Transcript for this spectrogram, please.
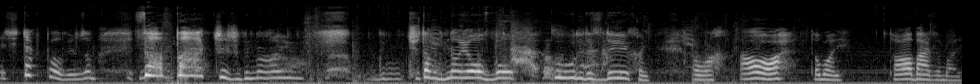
Ja ci tak powiem. Zob- Zobaczysz gnoju. Gn- czy tam gnojowo. Kurde, zdychaj. Ała, ała, to boli. To bardzo boli.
